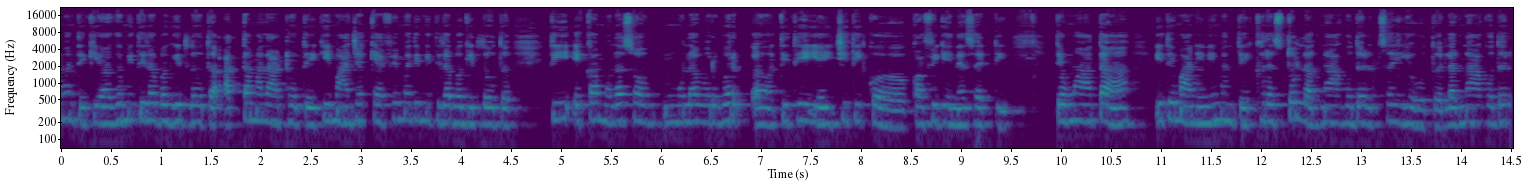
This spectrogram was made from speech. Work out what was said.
म्हणते की अगं मी तिला बघितलं होतं. आत्ता मला आठवते की माझ्या कॅफेमध्ये मी तिला बघितलं होतं. ती एका मुलासो मुलाबरोबर तिथे यायची ती कॉ कॉफी घेण्यासाठी. तेव्हा आता इथे मानिनी म्हणते खरंच तो लग्ना अगोदरचं हे होतं. लग्ना अगोदर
